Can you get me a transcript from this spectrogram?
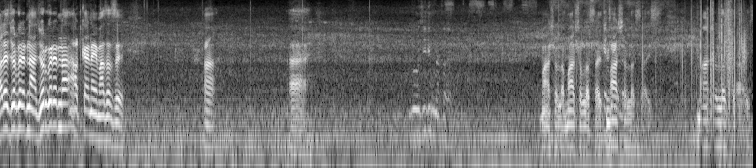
আরে, জোর করেন না, জোর করেন না, আটকায় নাই, মাছ আছে। হ্যাঁ। হ্যাঁ। মাশাল্লাহ মাশাল্লাহ সাইজ মাশাল্লাহ সাইজ মাশাল্লাহ সাইজ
